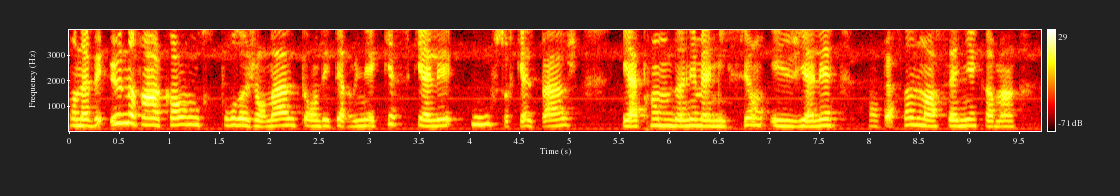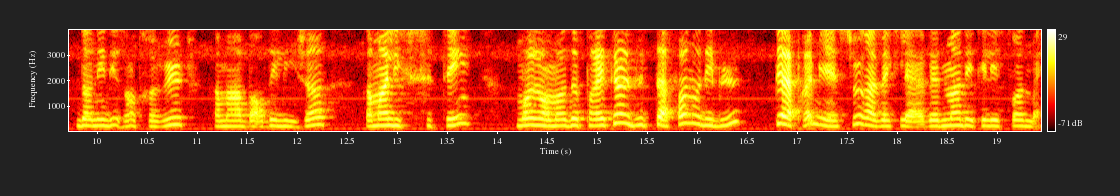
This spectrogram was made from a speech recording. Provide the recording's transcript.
On avait une rencontre pour le journal, puis on déterminait qu'est-ce qui allait où, sur quelle page. Et après, on me donnait ma mission et j'y allais. La personne m'enseignait comment donner des entrevues, comment aborder les gens, comment les citer. Moi, on m'a prêté un dictaphone au début, puis après, bien sûr, avec l'avènement des téléphones, ben,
